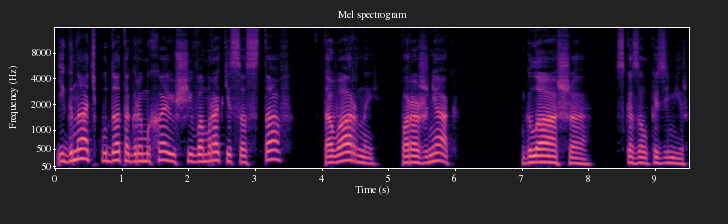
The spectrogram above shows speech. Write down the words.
и гнать куда-то громыхающий во мраке состав, товарный, порожняк. «Глаша», — сказал Казимир,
